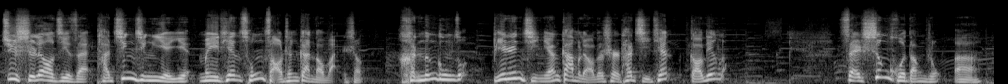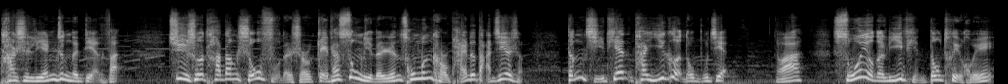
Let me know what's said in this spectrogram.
据史料记载，他兢兢业业，每天从早晨干到晚上，很能工作。别人几年干不了的事儿，他几天搞定了。在生活当中啊，他是廉政的典范。据说他当首辅的时候，给他送礼的人从门口排到大街上，等几天他一个都不见，啊，所有的礼品都退回，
